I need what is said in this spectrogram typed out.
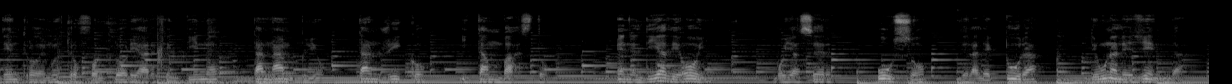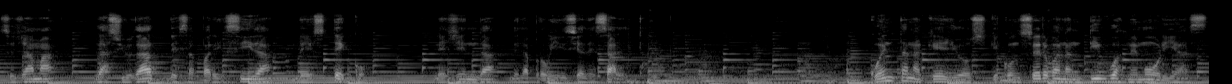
dentro de nuestro folclore argentino tan amplio, tan rico y tan vasto. En el día de hoy voy a hacer uso de la lectura de una leyenda, se llama La ciudad desaparecida de Esteco, leyenda de la provincia de Salta. Cuentan aquellos que conservan antiguas memorias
